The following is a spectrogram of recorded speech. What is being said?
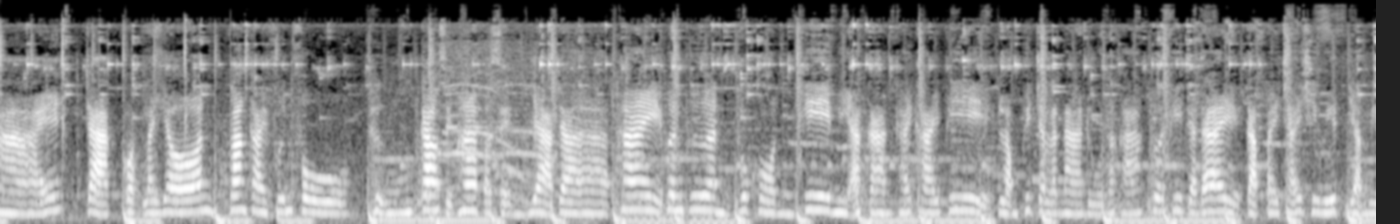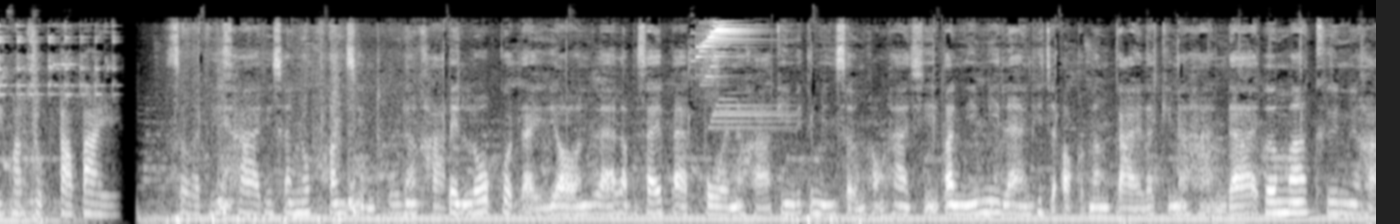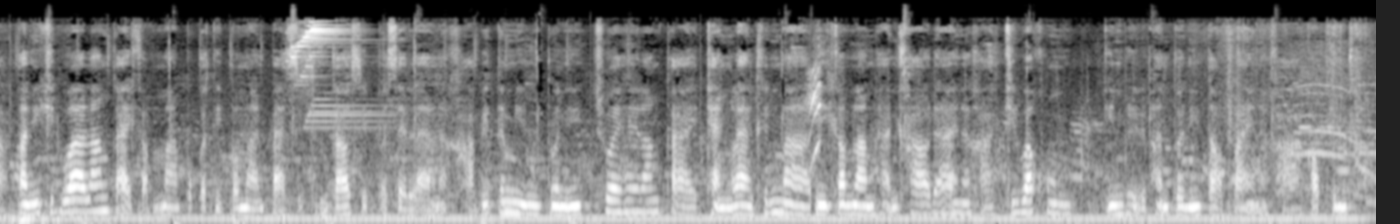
หายจากกรดไหลย้อน ร่างกายฟื้นฟูถึง 95%อยากจะให้เพื่อนๆ ทุกคนที่มีอาการคล้ายๆ พี่ลองพิจารณาดูนะคะ เพื่อที่จะได้กลับไปใช้ชีวิตอย่างมีความสุขต่อไป สวัสดีค่ะดิฉันนพพรสินทุนะคะ เป็นโรคกรดไหลย้อนและลำไส้แปรปรวนนะคะ กินวิตามินเสริมของฮาชิ ตอนนี้มีแรงที่จะออกกำลังกายและกินอาหารได้เพิ่มมากขึ้นค่ะ ตอนนี้คิดว่าร่างกายกลับมาปกติประมาณ 80-90%แล้วนะคะ วิตามินตัวนี้ช่วยให้ร่างกายแข็งแรงขึ้นมา มีกำลังทานข้าวได้นะคะ คิดว่าคงกินผลิตภัณฑ์ตัวนี้ต่อไปนะคะ ขอบคุณค่ะ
